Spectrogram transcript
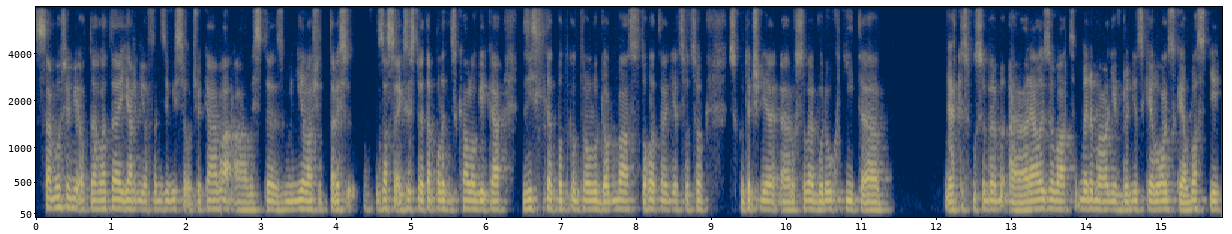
Samozřejmě od téhleté jarní ofenzivy se očekává a vy jste zmínila, že tady zase existuje ta politická logika získat pod kontrolu Donbass. Tohle je něco, co skutečně Rusové budou chtít nějakým způsobem eh, realizovat minimálně v Doněcké a Luhanské oblasti,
